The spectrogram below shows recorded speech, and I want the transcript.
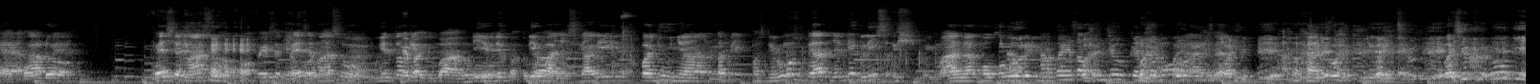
kayak apa ya? Fashion masuk Oh, fashion, fashion fashion. masuk Nah, begitu kayak dia- baju baru, iya dia, dia baru. banyak sekali bajunya Hmm. tapi pas di rumah seperti ada jadi dia gelisah ih bagaimana mau keluar ini Apa yang saya tunjukkan sama orang? baju baju rugi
